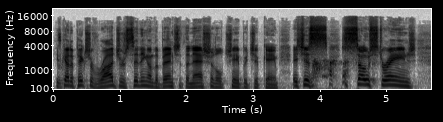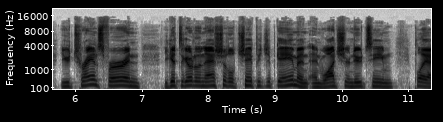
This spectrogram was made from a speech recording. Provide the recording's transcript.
he's got a picture of Rogers sitting on the bench at the national championship game. It's just so strange. You transfer and you get to go to the national championship game and, and watch your new team play. I,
